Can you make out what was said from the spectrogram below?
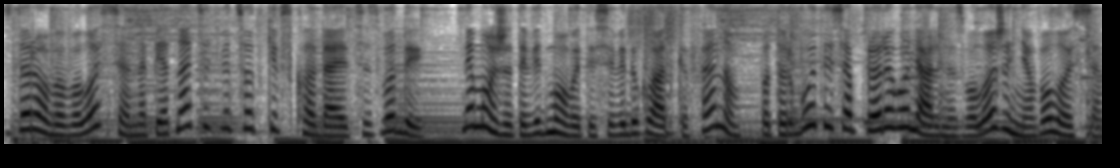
Здорове волосся на 15% складається з води. Не можете відмовитися від укладки феном, потурбуйтеся про регулярне зволоження волосся.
